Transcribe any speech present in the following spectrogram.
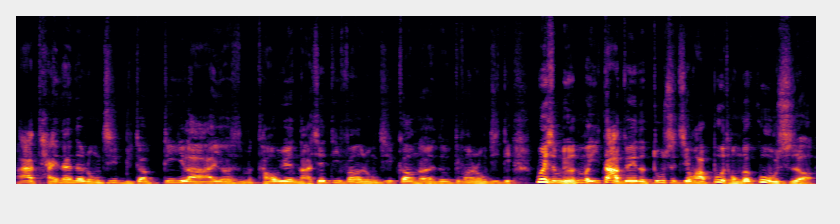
啊？台南的容积比较低啦？哎呦，什么桃园哪些地方容积高，哪些地方容积低？为什么有那么一大堆的都市计划不同的故事哦？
